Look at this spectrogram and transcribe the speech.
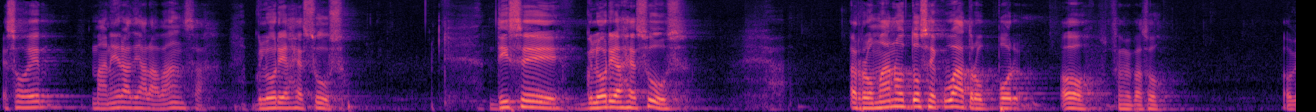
Eso es manera de alabanza. Gloria a Jesús. Dice, gloria a Jesús Romanos 12:4 por... Oh, se me pasó. Ok,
